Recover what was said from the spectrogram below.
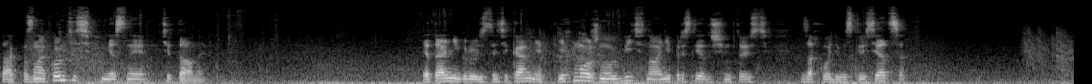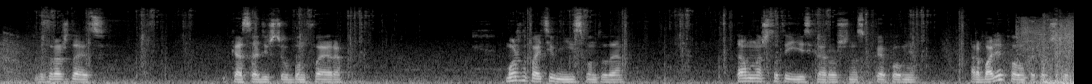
Так, познакомьтесь, местные титаны. Это они грузят эти камни. Их можно убить, но они при следующем, то есть заходе воскресятся. Возрождаются. Когда садишься у бонфайра. Можно пойти вниз, вон туда. Там у нас что-то есть хорошее, насколько я помню. Арбалет, по-моему, какой-то что-то.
